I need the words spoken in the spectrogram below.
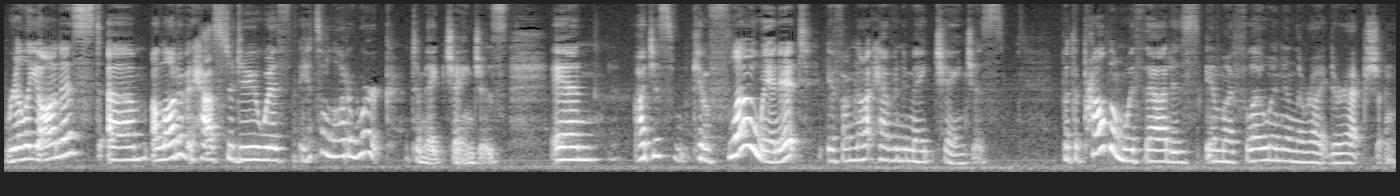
really honest, um, a lot of it has to do with it's a lot of work to make changes. And I just can flow in it if I'm not having to make changes. But the problem with that is, am I flowing in the right direction?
